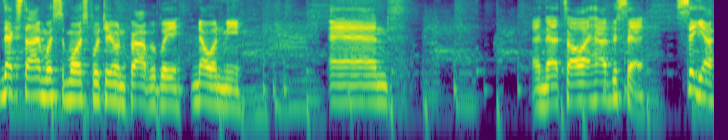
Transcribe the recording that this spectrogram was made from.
next time with some more Splatoon, probably, knowing me. And... And that's all I have to say. See ya!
